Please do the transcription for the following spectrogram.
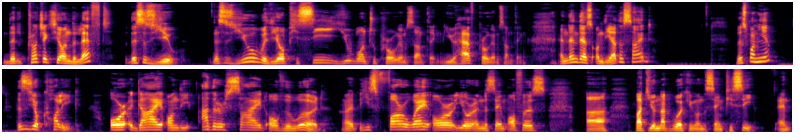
The project here on the left, this is you. This is you with your PC, you want to program something. You have programmed something. And then there's on the other side, this one here, this is your colleague or a guy on the other side of the world, right? He's far away or you're in the same office, uh, but you're not working on the same PC and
